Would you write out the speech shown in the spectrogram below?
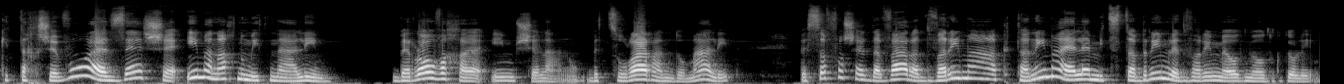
כי תחשבו על זה שאם אנחנו מתנהלים ברוב החיים שלנו בצורה רנדומלית, בסופו של דבר הדברים הקטנים האלה מצטברים לדברים מאוד מאוד גדולים.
